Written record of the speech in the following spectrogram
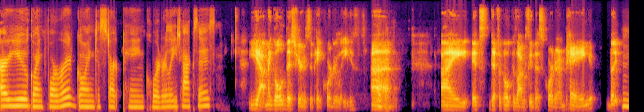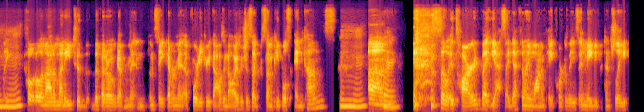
are you going forward going to start paying quarterly taxes? Yeah. My goal this year is to pay quarterly. Um, okay I it's difficult because obviously this quarter I'm paying the mm-hmm. like total amount of money to the federal government and, and state government of forty three thousand dollars, which is like some people's incomes. Mm-hmm. Um, sure. so it's hard, but yes, I definitely want to pay quarterlies and maybe potentially,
